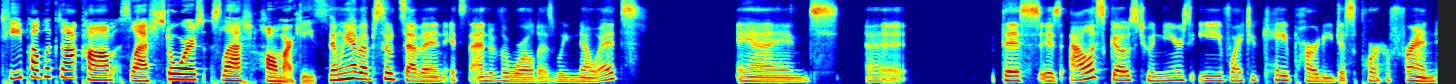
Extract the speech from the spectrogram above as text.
teepublic.com slash stores slash hallmarkies. Then we have episode seven. It's the end of the world as we know it. And uh, this is Alice goes to a New Year's Eve Y2K party to support her friend.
